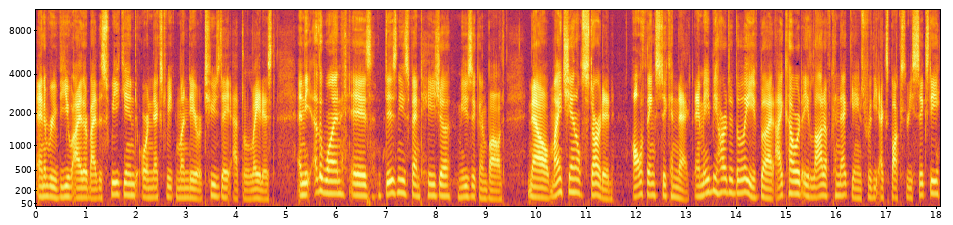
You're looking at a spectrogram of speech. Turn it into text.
and a review either by this weekend or next week, Monday or Tuesday at the latest. And the other one is Disney's Fantasia Music Evolved. Now, my channel started all thanks to Kinect. It may be hard to believe, but I covered a lot of Kinect games for the Xbox 360.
